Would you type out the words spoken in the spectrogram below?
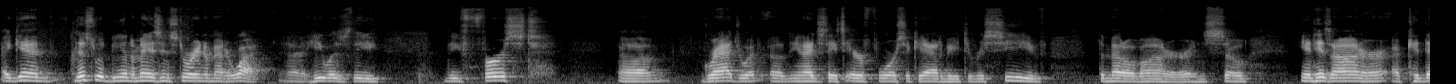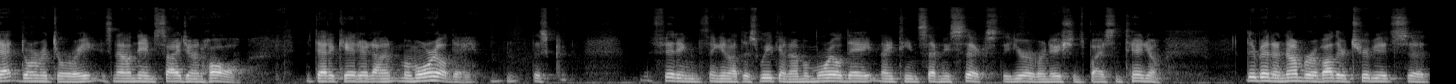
again, this would be an amazing story no matter what. Uh, he was the the first uh, graduate of the United States Air Force Academy to receive the Medal of Honor. And so, in his honor, a cadet dormitory is now named Sijan Hall. It was dedicated on Memorial Day. This fitting thinking about this weekend on Memorial Day 1976, the year of our nation's bicentennial. There have been a number of other tributes. Uh,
